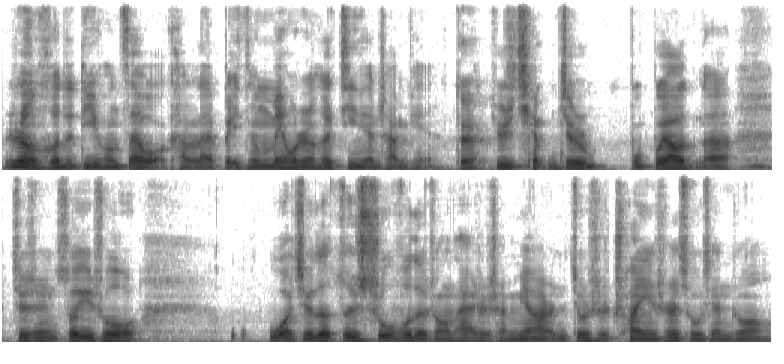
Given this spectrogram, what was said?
任何的地方，在我看来，北京没有任何纪念产品，对，就是千就是不不要呃，就是所以说。我觉得最舒服的状态是什么样儿呢？就是穿一身休闲装，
